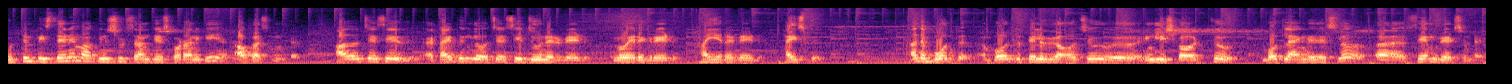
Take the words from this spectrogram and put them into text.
గుర్తింపు ఇస్తేనే మాకు ఇన్స్టిట్యూట్స్ రన్ చేసుకోవడానికి అవకాశం ఉంటుంది. అది వచ్చేసి టైపింగ్లో వచ్చేసి junior grade lower grade higher grade high speed అంటే బోత్ బోత్ తెలుగు కావచ్చు ఇంగ్లీష్ కావచ్చు బోత్ లాంగ్వేజెస్లో సేమ్ గ్రేడ్స్ ఉంటాయి.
